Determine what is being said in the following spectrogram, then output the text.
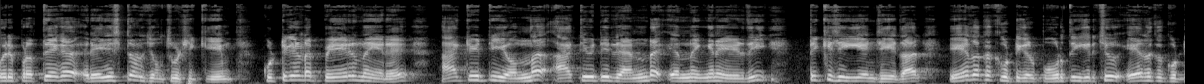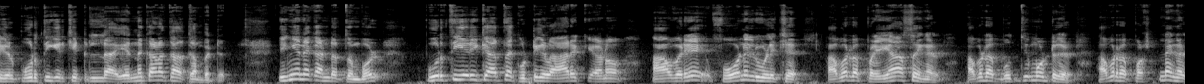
ഒരു പ്രത്യേക രജിസ്റ്റർ സൂക്ഷിക്കുകയും കുട്ടികളുടെ പേര് നേരെ ആക്ടിവിറ്റി ഒന്ന് ആക്ടിവിറ്റി രണ്ട് എന്നിങ്ങനെ എഴുതി ടിക്ക് ചെയ്യുകയും ചെയ്താൽ ഏതൊക്കെ കുട്ടികൾ പൂർത്തീകരിച്ചു ഏതൊക്കെ കുട്ടികൾ പൂർത്തീകരിച്ചിട്ടില്ല എന്ന് കണക്കാക്കാൻ പറ്റും. ഇങ്ങനെ കണ്ടെത്തുമ്പോൾ പൂർത്തീകരിക്കാത്ത കുട്ടികൾ ആരൊക്കെയാണോ അവരെ ഫോണിൽ വിളിച്ച് അവരുടെ പ്രയാസങ്ങൾ അവരുടെ ബുദ്ധിമുട്ടുകൾ അവരുടെ പ്രശ്നങ്ങൾ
